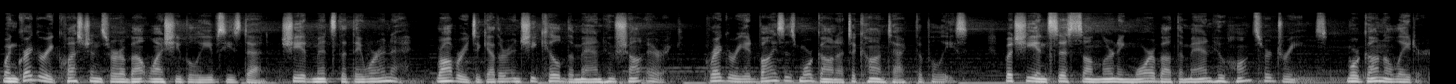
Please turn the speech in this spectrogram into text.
When Gregory questions her about why she believes he's dead, she admits that they were in a robbery together and she killed the man who shot Eric. Gregory advises Morgana to contact the police, but she insists on learning more about the man who haunts her dreams. Morgana later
